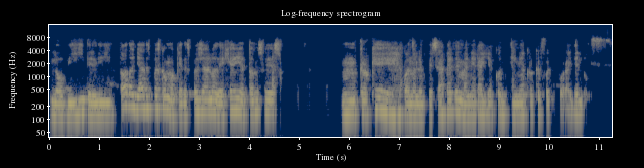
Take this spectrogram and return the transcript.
lo vi de y todo, ya después como que después ya lo dejé y entonces mm, creo que cuando lo empecé a ver de manera ya continua, creo que fue por ahí de los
